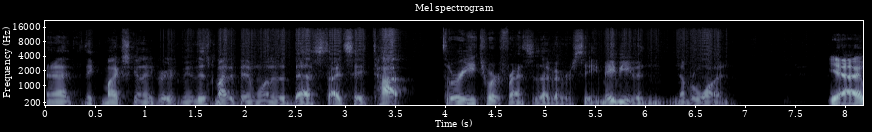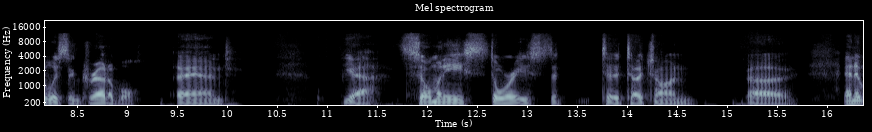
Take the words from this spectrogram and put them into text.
and I think Mike's gonna agree with me. This might have been one of the best. I'd say top three Tour de France's I've ever seen, maybe even number one. Yeah, it was incredible, and yeah, so many stories to to touch on. Uh, and it,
